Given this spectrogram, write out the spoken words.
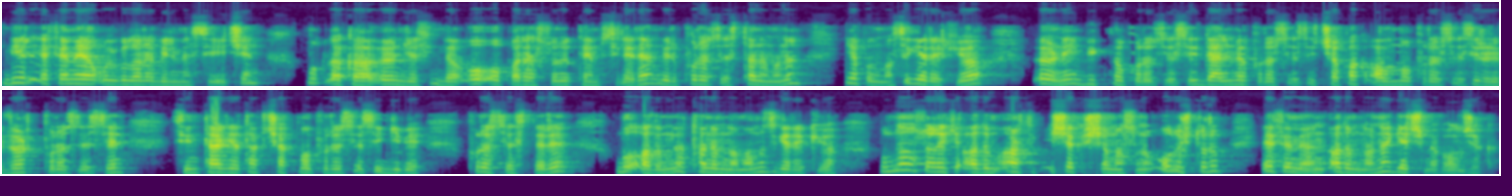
Bir FMA uygulanabilmesi için mutlaka öncesinde o operasyonu temsil eden bir proses tanımının yapılması gerekiyor. Örneğin bükme prosesi, delme prosesi, çapak alma prosesi, revert prosesi, sinter yatak çakma prosesi gibi prosesleri bu adımla tanımlamamız gerekiyor. Bundan sonraki adım artık iş akış şemasını oluşturup FMA'nın adımlarına geçmek olacak.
